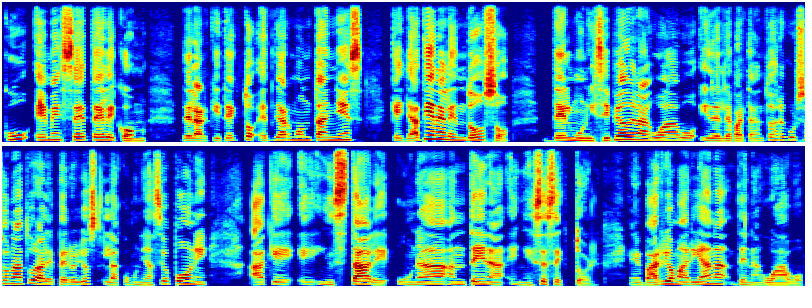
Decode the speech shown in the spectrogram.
QMC Telecom del arquitecto Edgar Montañez, que ya tiene el endoso del municipio de Naguabo y del Departamento de Recursos Naturales, pero ellos, la comunidad se opone a que eh, instale una antena en ese sector, en el barrio Mariana de Naguabo.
